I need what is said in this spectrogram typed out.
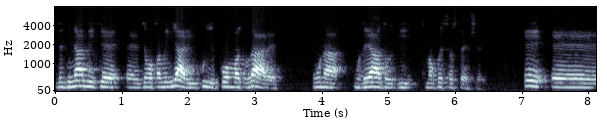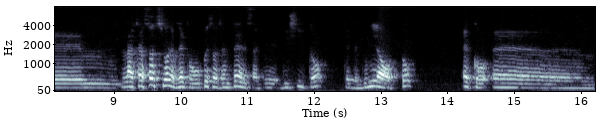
le dinamiche eh, diciamo, familiari in cui può maturare una, un reato di insomma, questa specie. E ehm, la Cassazione, per esempio, con questa sentenza che vi cito, che è del 2008, ecco, eh,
